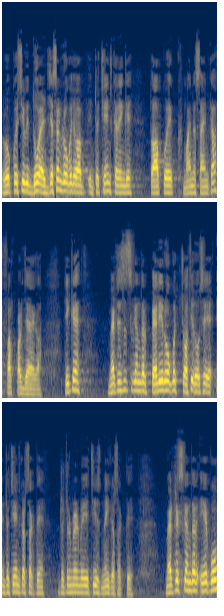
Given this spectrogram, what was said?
رو کوئی سی بھی دو ایڈجسٹنٹ رو کو جب آپ انٹرچینج کریں گے تو آپ کو ایک مائنس سائن کا فرق پڑ جائے گا۔ ٹھیک ہے؟ میٹریس کے اندر پہلی رو کو چوتھی رو سے انٹرچینج کر سکتے ہیں۔ ڈیٹرمنٹ میں یہ چیز نہیں کر سکتے۔ میٹرکس کے اندر اے کو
